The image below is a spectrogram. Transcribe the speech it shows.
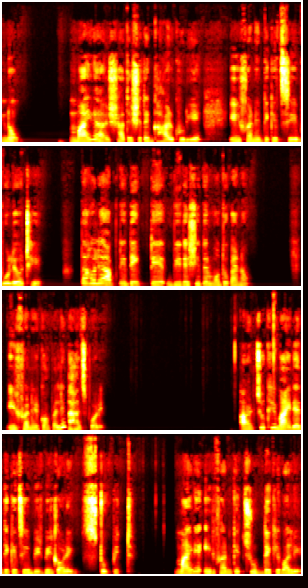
নো। মাইরা সাথে সাথে ঘাড় ঘুরিয়ে ইরফানের দিকে চেয়ে বলে ওঠে, তাহলে আপনি দেখতে বিদেশিদের মতো কেন? ইরফানের কপালে ভাঁজ পড়ে। আর চোখে মাইরার দিকে চেয়ে বিড়বিড় করে স্টুপিট মাইরা ইরফানকে চুপ দেখে বলে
